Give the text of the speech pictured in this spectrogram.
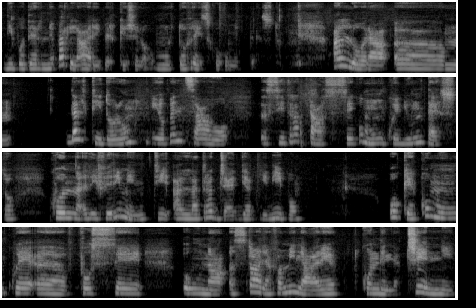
di poterne parlare perché ce l'ho molto fresco come testo. Allora, ehm, dal titolo io pensavo si trattasse comunque di un testo con riferimenti alla tragedia di Edipo o che comunque eh, fosse una storia familiare con degli accenni,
